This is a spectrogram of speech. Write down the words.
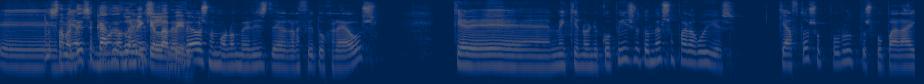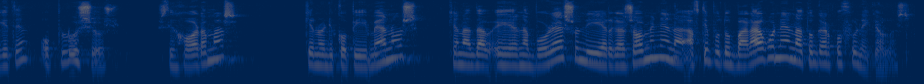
Ε, Να σταματήσει κάθε δούνη και λαβήν. Βεβαίως με μονομερής διαγραφή του χρέους και με κοινωνικοποίηση των μέσων παραγωγής. Και αυτός ο πλούτος που παράγεται, ο πλούσιος στη χώρα μας, κοινωνικοποιημένος και να, αντα- ε, να μπορέσουν οι εργαζόμενοι, να- αυτοί που τον παράγουν, να τον καρποθούν κιόλας.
